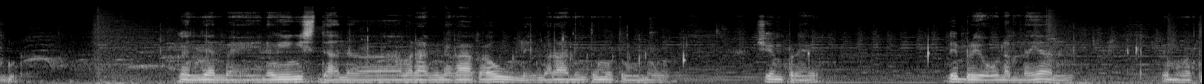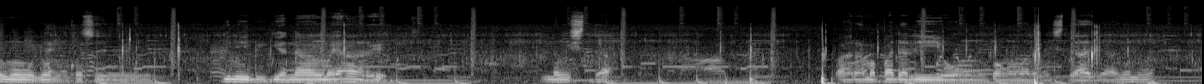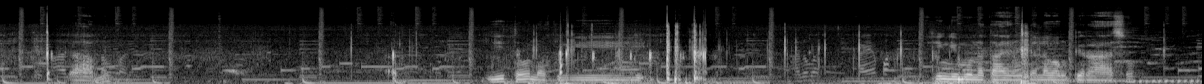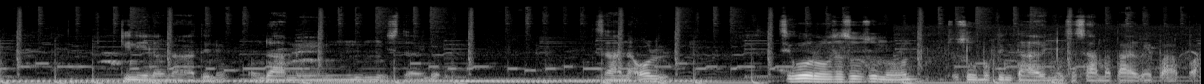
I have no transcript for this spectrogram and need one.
ganyan may nangingisda na maraming nakakahuli, maraming tumutulong. Siyempre, libre ulam na yan. Yung mga tumulong kasi binibigyan ng may-ari ng isda para mapadali yung pangunguha ng isda niya. Yan o. Dami. Dito, naki hingi muna tayo ng dalawang piraso. Kinilaw natin eh. Ang daming isda ito. Sana all. Siguro sa susunod, susubok din tayo niyan. Sasama tayo kay Papa.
